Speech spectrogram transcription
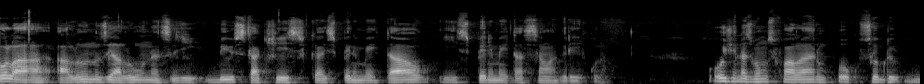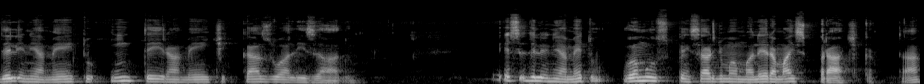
Olá, alunos e alunas de Bioestatística Experimental e Experimentação Agrícola. Hoje nós vamos falar um pouco sobre o delineamento inteiramente casualizado. Esse delineamento vamos pensar de uma maneira mais prática, tá?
